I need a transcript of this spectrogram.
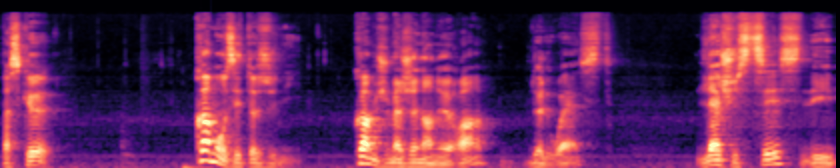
Parce que, comme aux États-Unis, comme j'imagine en Europe de l'Ouest, la justice, les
